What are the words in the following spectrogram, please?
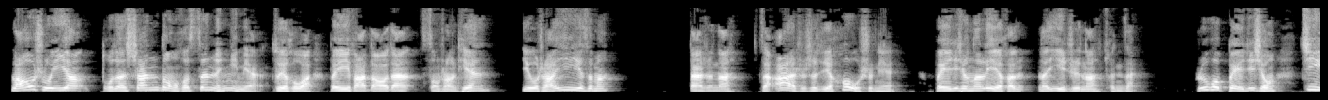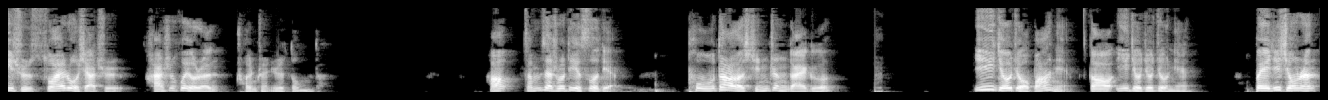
老鼠一样躲在山洞和森林里面，最后啊被一发导弹送上天，有啥意思吗？但是呢，在二十世纪后十年，北极熊的裂痕那一直呢存在。如果北极熊继续衰落下去，还是会有人蠢蠢欲动的。好，咱们再说第四点，普大的行政改革。一九九八年到一九九九年。北极熊人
